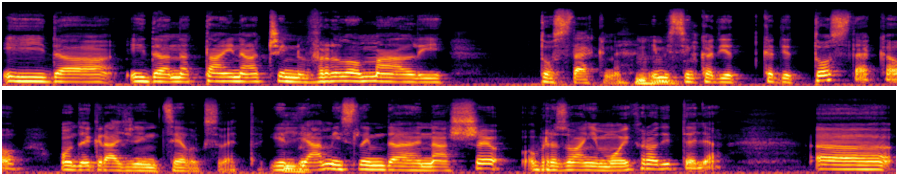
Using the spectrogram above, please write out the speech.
i, da, i da na taj način vrlo mali to stekne. I mislim kad je, kad je to stekao, onda je građanin celog sveta. Jer ja mislim da je naše obrazovanje mojih roditelja uh,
